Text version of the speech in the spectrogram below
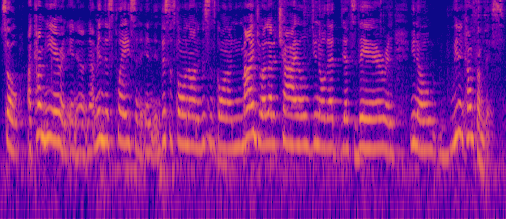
So I come here and, and, and I'm in this place and, and, this is going on and this is going on. Mind you, I got a child, you know, that, that's there and, you know, we didn't come from this.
